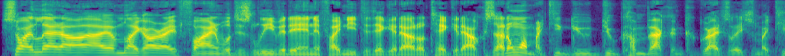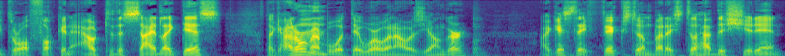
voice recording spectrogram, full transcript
so I let, I'm like, all right, fine, we'll just leave it in. If I need to take it out, I'll take it out because I don't want my teeth. You, you come back and congratulations, my teeth are all fucking out to the side like this. Like I don't remember what they were when I was younger. I guess they fixed them, but I still have this shit in.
